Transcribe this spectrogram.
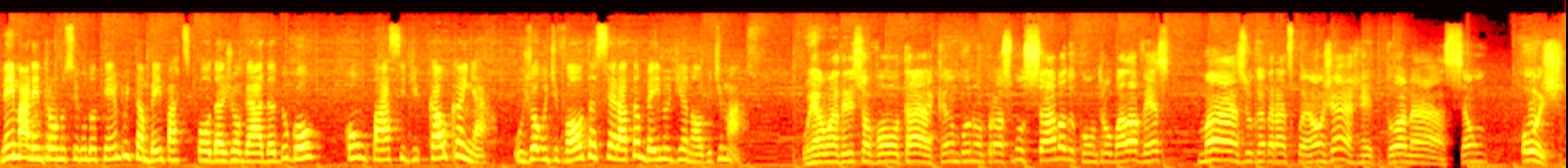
Neymar entrou no segundo tempo e também participou da jogada do gol com um passe de calcanhar. O jogo de volta será também no dia 9 de março. O Real Madrid só volta a campo no próximo sábado contra o Balavés, mas o Campeonato Espanhol já retorna à ação hoje.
